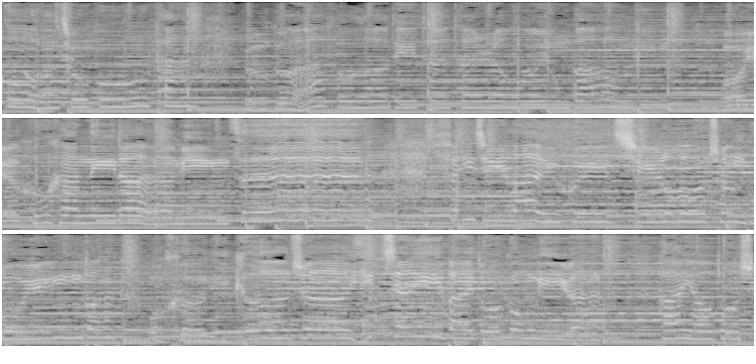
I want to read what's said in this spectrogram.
破旧不堪。如果阿佛洛狄特他让我拥抱你。我愿呼喊你的名字。飞机来回起落，穿过云端，我和你隔着一千一百多公里远，还要多少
